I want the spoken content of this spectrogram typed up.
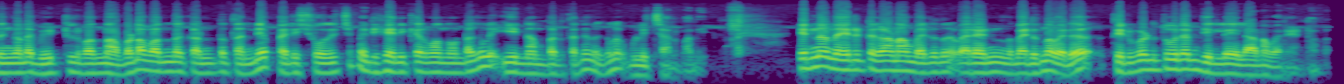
നിങ്ങളുടെ വീട്ടിൽ വന്ന് അവിടെ വന്ന് കണ്ട് തന്നെ പരിശോധിച്ച് പരിഹരിക്കണമെന്നുണ്ടെങ്കിൽ ഈ നമ്പറിൽ തന്നെ നിങ്ങൾ വിളിച്ചാൽ മതി. എന്നെ നേരിട്ട് കാണാൻ വരുന്ന വര വരുന്നവർ തിരുവനന്തപുരം ജില്ലയിലാണ് വരേണ്ടത്.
